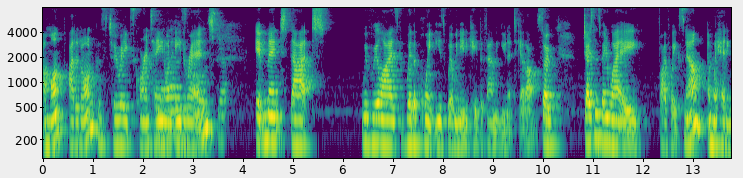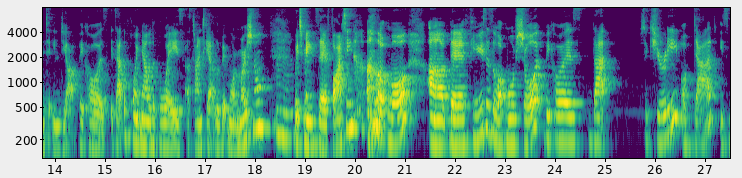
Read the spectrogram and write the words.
a month added on because two weeks quarantine on either end, yeah. it meant that we've realized where the point is where we need to keep the family unit together. So Jason's been away five weeks now, and we're heading to India because it's at the point now where the boys are starting to get a little bit more emotional, which means they're fighting a lot more. Uh, their fuse is a lot more short because that security of dad is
